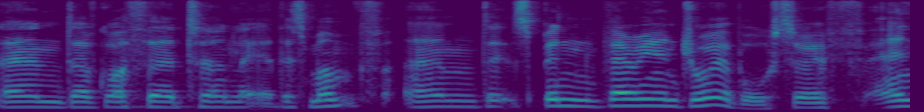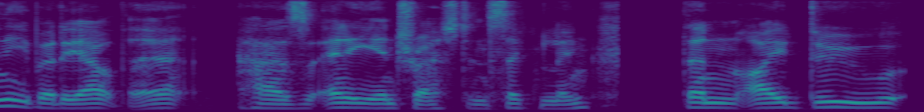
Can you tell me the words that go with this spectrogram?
and I've got a third turn later this month, and it's been very enjoyable. So if anybody out there has any interest in signalling, then I do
